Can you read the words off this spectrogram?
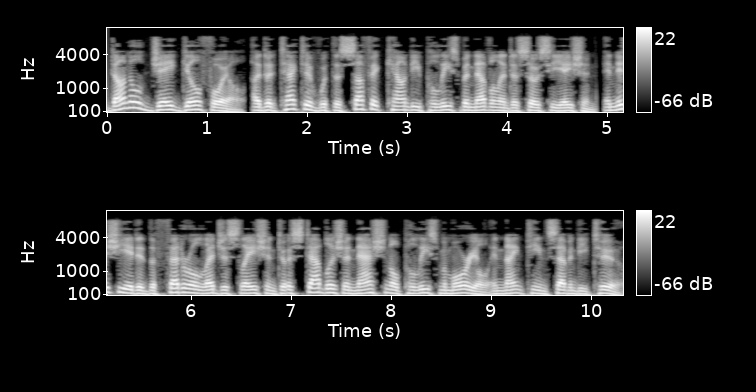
Donald J. Guilfoyle, a detective with the Suffolk County Police Benevolent Association, initiated the federal legislation to establish a National Police Memorial in 1972.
